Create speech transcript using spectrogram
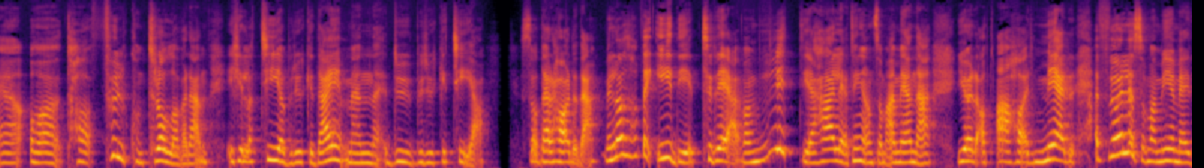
eh, og ta full kontroll over den. Ikke la tida bruke deg, men du bruker tida. Så der har du det. Men la oss hoppe i de tre vanvittige herlige tingene som jeg mener gjør at jeg har mer Jeg føler som jeg har mye mer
